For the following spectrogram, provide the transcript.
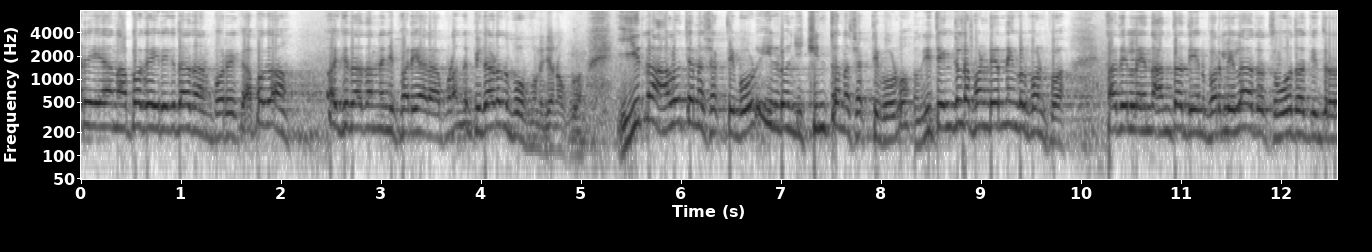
ಅರೆ ಯಾನ್ ಅಪಗ ಇರಿಗೆ ದಾದ ಅನ್ಪೋರೆ ಅಪಗ ಐಕೆ ದಾದ ನಂಜಿ ಪರಿಹಾರ ಆಪಣ ಅಂದ್ರೆ ಪಿದಾಡೋದು ಪೋಪುಂಡು ಜನಕ್ಕಳು ಈರ್ನ ಆಲೋಚನಾ ಶಕ್ತಿ ಬೋಡು ಇರಡೊಂದು ಚಿಂತನ ಶಕ್ತಿ ಬೋಡು ಇದು ಎಂಕಲ್ದ ಫಂಡೇರ್ನ ಎಂಕಲ್ ಪಂಪ ಅದೆಲ್ಲ, ಇಂದ ಅಂಥದ್ದೇನು ಬರಲಿಲ್ಲ, ಅದು ಓದೋದಿದ್ರೆ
